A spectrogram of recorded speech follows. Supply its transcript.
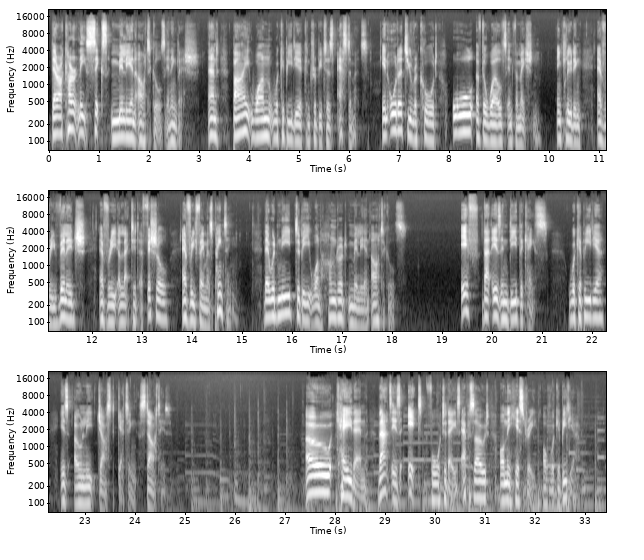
There are currently 6 million articles in English, and by one Wikipedia contributor's estimates, in order to record all of the world's information, including every village, every elected official, every famous painting, there would need to be 100 million articles. If that is indeed the case, Wikipedia is only just getting started. Okay, then, that is it for today's episode on the history of Wikipedia.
